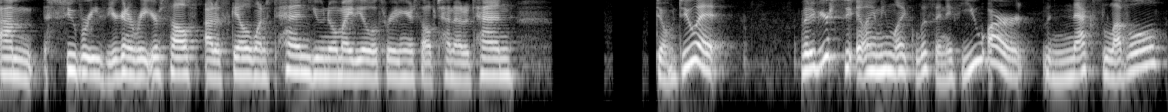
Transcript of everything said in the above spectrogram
Um, super easy. You're going to rate yourself at a scale of 1 to 10. You know my deal with rating yourself 10 out of 10. Don't do it. But if you're, I mean, like, listen, if you are the next level,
